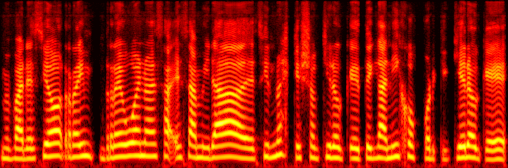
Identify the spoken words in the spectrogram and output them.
me pareció re, bueno esa, esa mirada de decir, no es que yo quiero que tengan hijos porque quiero que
